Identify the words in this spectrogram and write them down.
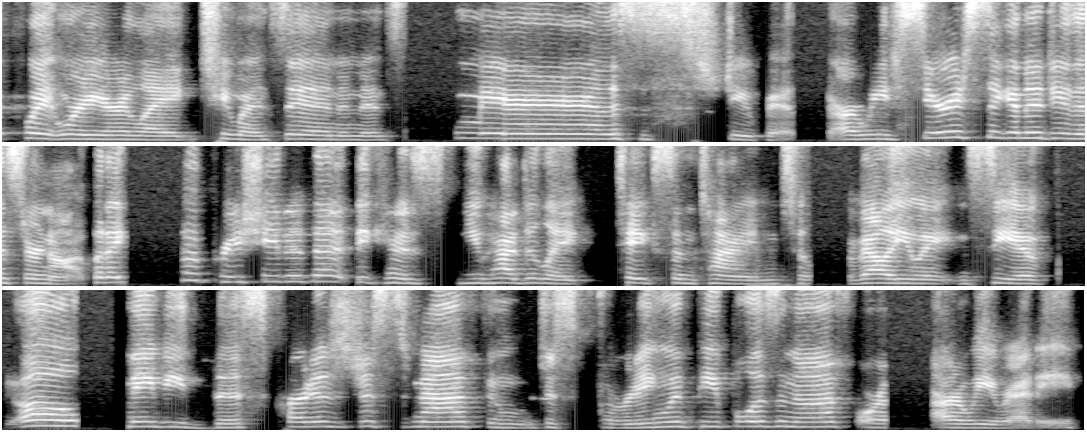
the point where you're like two months in and it's man this is stupid. Are we seriously going to do this or not? But i appreciated that because you had to like take some time to evaluate and see if oh maybe this part is just enough and just flirting with people is enough or are we ready?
